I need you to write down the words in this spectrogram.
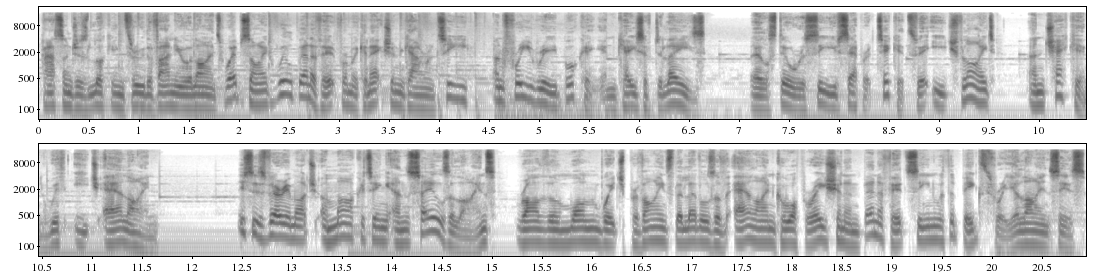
Passengers looking through the Value Alliance website will benefit from a connection guarantee and free rebooking in case of delays. They'll still receive separate tickets for each flight and check in with each airline. This is very much a marketing and sales alliance rather than one which provides the levels of airline cooperation and benefit seen with the big three alliances.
